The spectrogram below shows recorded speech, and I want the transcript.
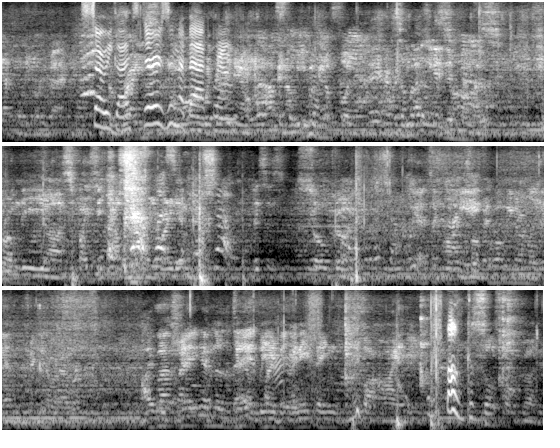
definitely going back. Sorry guys, there is in the background. I'm gonna put some of the sauce from the uh, spicy Good show, calamari bless right you. in. Good show. This is so good. Yeah, it's like for what we normally get, chicken or whatever. I legit end of the day, leave anything behind. So, so good.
